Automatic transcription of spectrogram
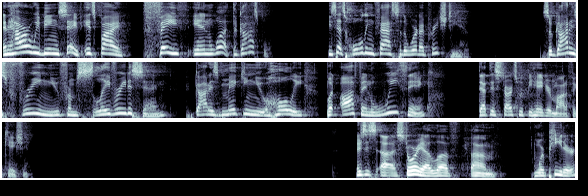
And how are we being saved? It's by faith in what? The gospel. He says, holding fast to the word I preached to you. So God is freeing you from slavery to sin. God is making you holy, but often we think that this starts with behavior modification. There's this uh, story I love um, where Peter,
